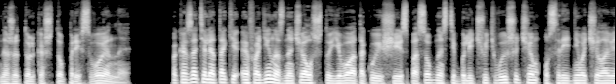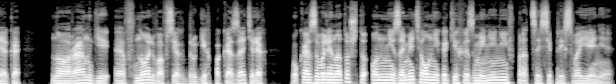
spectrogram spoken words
даже только что присвоенное. Показатель атаки F1 означал, что его атакующие способности были чуть выше, чем у среднего человека, но ранги F0 во всех других показателях указывали на то, что он не заметил никаких изменений в процессе присвоения.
